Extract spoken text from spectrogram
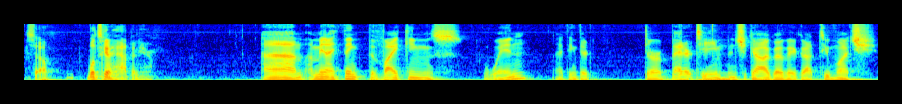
So what's going to happen here? Um, I mean, I think the Vikings win. I think they're they're a better team than Chicago. They've got too much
